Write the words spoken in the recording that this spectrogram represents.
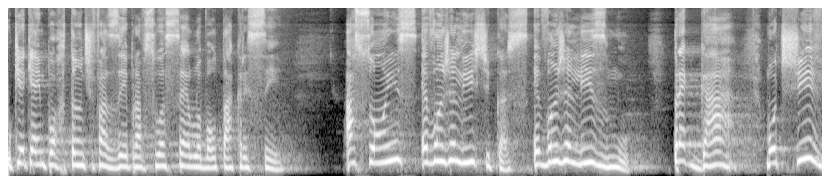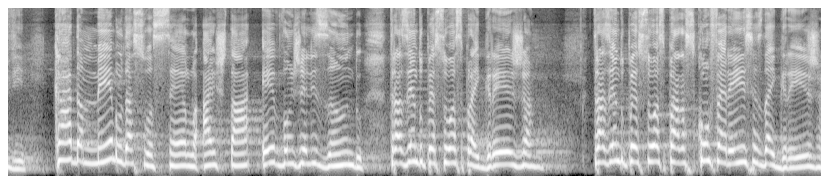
o que é importante fazer para a sua célula voltar a crescer? Ações evangelísticas, evangelismo, pregar, motive cada membro da sua célula a estar evangelizando, trazendo pessoas para a igreja, trazendo pessoas para as conferências da igreja.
